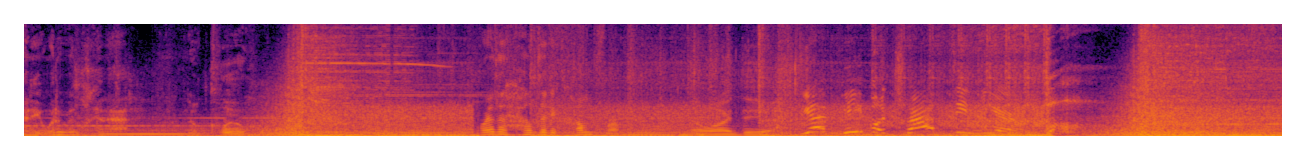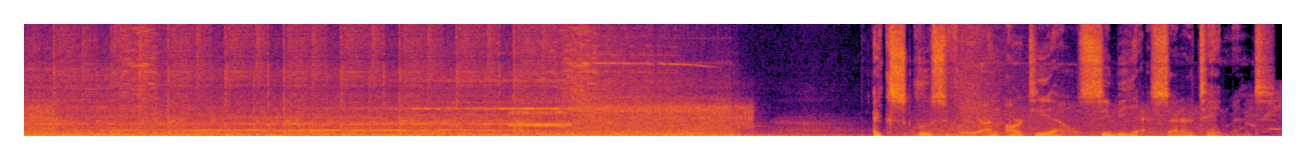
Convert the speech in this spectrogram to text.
Almighty, what are we looking at? No clue. Where the hell did it come from? No idea. You have people trapped in here! Exclusively on RTL CBS Entertainment.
